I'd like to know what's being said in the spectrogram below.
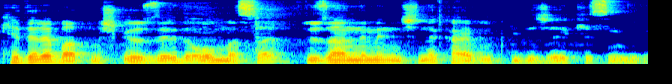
kedere batmış gözleri de olmasa düzenlemenin içinde kaybolup gideceği kesin gibi.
